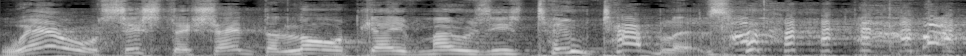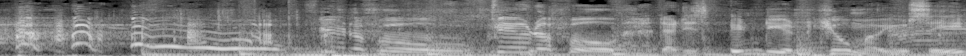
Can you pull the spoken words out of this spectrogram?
well, sister said the Lord gave Moses two tablets. Beautiful, beautiful. That is Indian humour, you see.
